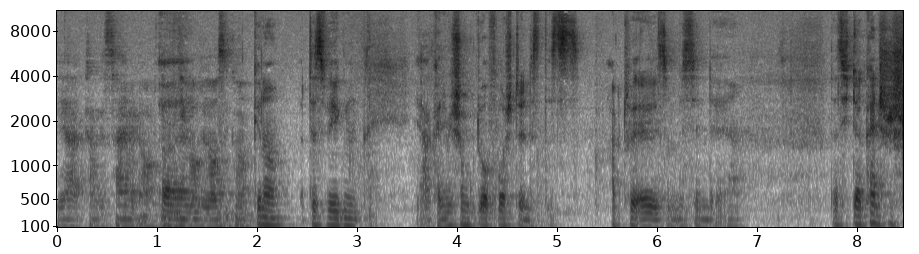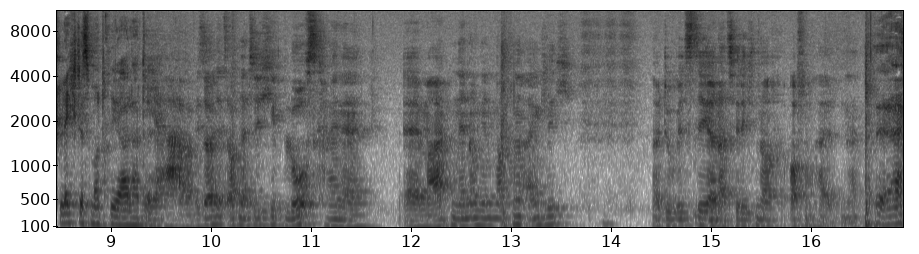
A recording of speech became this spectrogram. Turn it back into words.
Ja, krankes Timing auch, die, Äh, die Woche rausgekommen. Genau. Deswegen, ja, kann ich mir schon gut auch vorstellen, dass das aktuell so ein bisschen der, dass ich da kein schlechtes Material hatte. Ja, aber wir sollten jetzt auch natürlich hier bloß keine äh, Markennennungen machen eigentlich. Weil du willst dir ja natürlich noch offen halten, ne? Ja.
